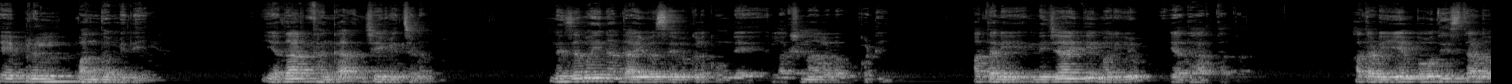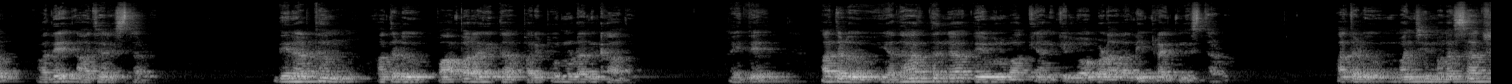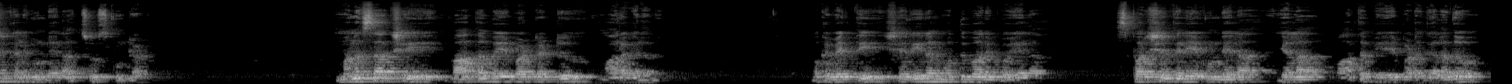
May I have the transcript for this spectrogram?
April పంతొమ్మిది. యథార్థంగా జీవించడం. నిజమైన దైవ సేవకులకు ఉండే లక్షణాలలో ఒకటి అతని నిజాయితీ మరియు యథార్థత. అతడు ఏం బోధిస్తాడో అదే ఆచరిస్తాడు. దీని అర్థం అతడు పాపరహిత పరిపూర్ణుడని కాదు. అయితే అతడు యథార్థంగా దేవుని వాక్యానికి లోబడాలని ప్రయత్నిస్తాడు. అతడు మంచి మనస్సాక్షి కలిగి ఉండేలా చూసుకుంటాడు. మనస్సాక్షి వాత వేయబడ్డట్టు మారగలదు ఒక వ్యక్తి శరీరం మొద్దుబారిపోయేలా స్పర్శ తెలియకుండేలా ఎలా వాత వేయబడగలదో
